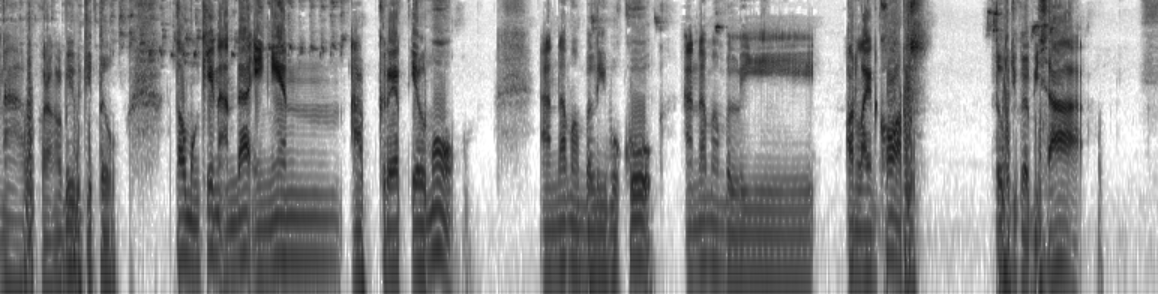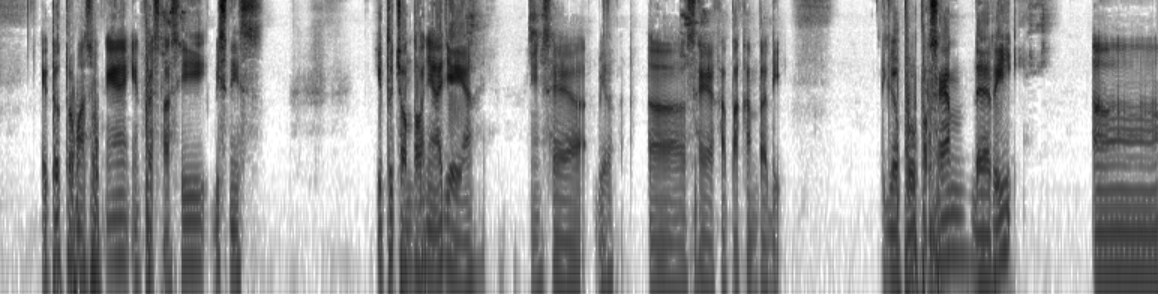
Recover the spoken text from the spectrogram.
Nah, kurang lebih begitu. Atau mungkin Anda ingin upgrade ilmu. Anda membeli buku, Anda membeli online course. Itu juga bisa. Itu termasuknya investasi bisnis itu contohnya aja ya yang saya uh, saya katakan tadi. 30% dari uh,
